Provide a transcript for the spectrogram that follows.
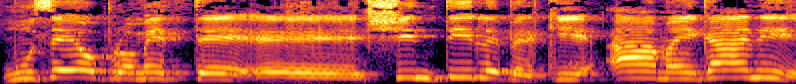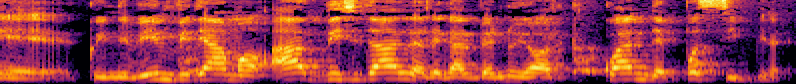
museo promette eh, scintille per chi ama i cani quindi vi invitiamo a visitarli e a recarvi a New York quando è possibile.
